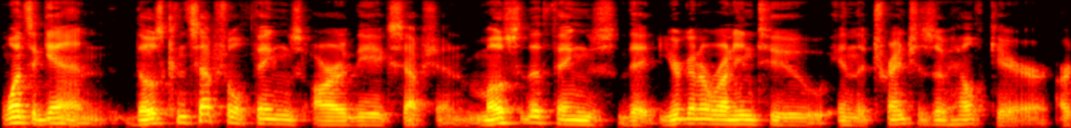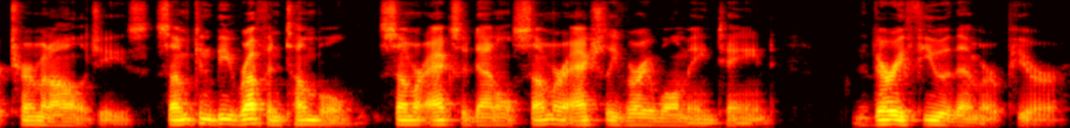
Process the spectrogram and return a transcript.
Once again, those conceptual things are the exception. Most of the things that you're going to run into in the trenches of healthcare are terminologies. Some can be rough and tumble, some are accidental, some are actually very well maintained. Very few of them are pure.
